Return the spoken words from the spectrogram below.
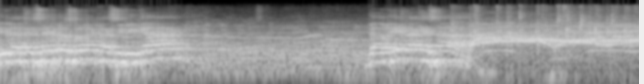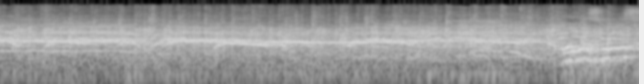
Y la tercera persona clasificada, Gabriela Quesada. Ellas tres,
